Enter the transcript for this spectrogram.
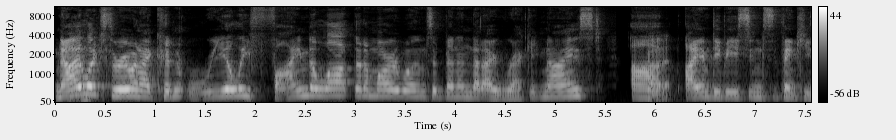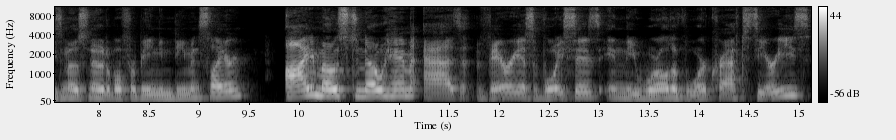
Now I looked through and I couldn't really find a lot that Imari Williams had been in that I recognized. Uh. IMDb seems to think he's most notable for being in Demon Slayer. I most know him as various voices in the World of Warcraft series.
